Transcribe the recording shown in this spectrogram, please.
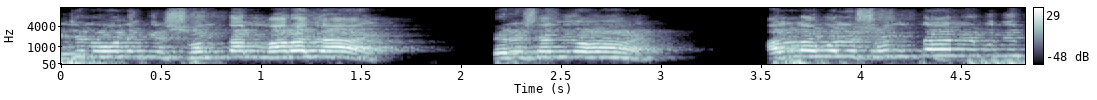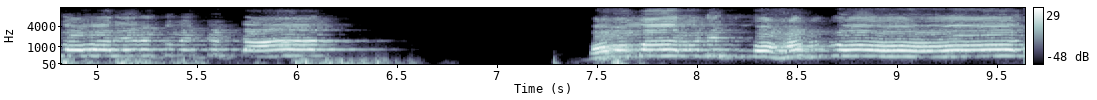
এই জন্য অনেকে সন্তান মারা যায়, পেরেশানি হয়। আল্লাহ বলে, সন্তানের প্রতি বাবার এরকম একটা টান। বাবা মার অনেক মহাব্বত।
